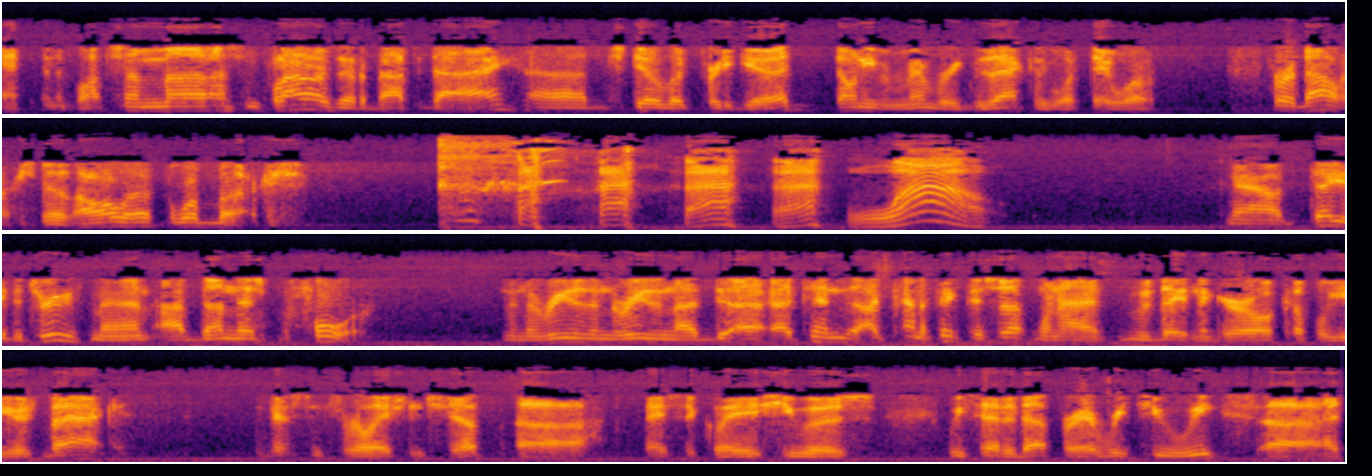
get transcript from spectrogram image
And I bought some, uh, some flowers that are about to die. Uh, still look pretty good. Don't even remember exactly what they were. For a dollar. So all up four bucks. wow. Now, to tell you the truth, man, I've done this before. And the reason, the reason I, I, I tend to, I kind of picked this up when I was dating a girl a couple years back, distance relationship. Uh, basically, she was, we set it up for every two weeks, uh, a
